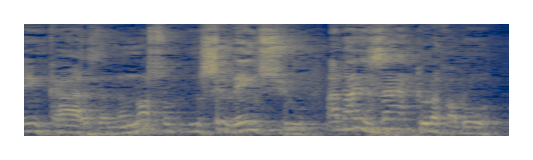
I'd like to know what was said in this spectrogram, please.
em casa, no nosso no silêncio, analisar o que ela falou.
